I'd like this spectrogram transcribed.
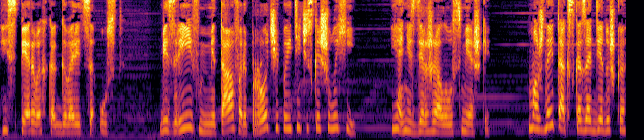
Из первых, как говорится, уст без рифм, метафор и прочей поэтической шелухи. Я не сдержала усмешки. «Можно и так сказать, дедушка.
